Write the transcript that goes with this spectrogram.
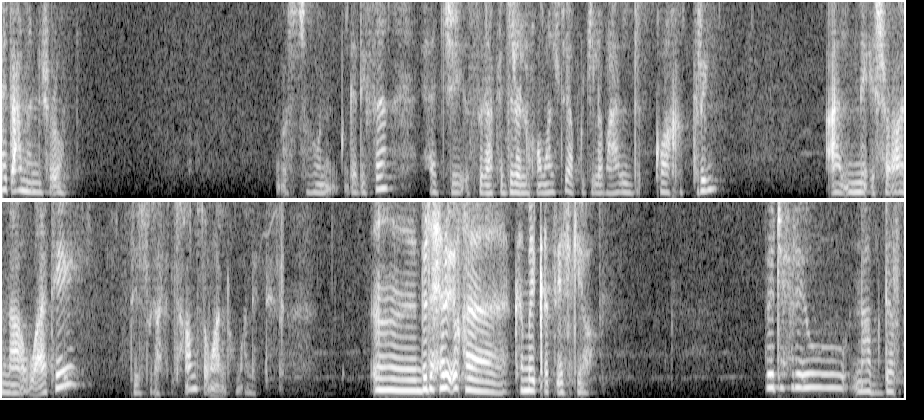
ኣይጣዕመኒ ሽዑን እሱ እውን ገዲፈ ሕጂ እስጋብ ሕጂ ዘለኹ ማለት እዩ ኣብ ጉጅለ ባህል ከዋክብ ትሪ ሽዑ ናብኡ ኣትየ ስቲል ስጋብ ሕጂ ከዓ ምስኦም ኣለኹ ማለት እዩ እ፣ ብድሕሪኡ ከ ከመይ ቀፂልክዮ ብድሕሪኡ ናብ ደርፊ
